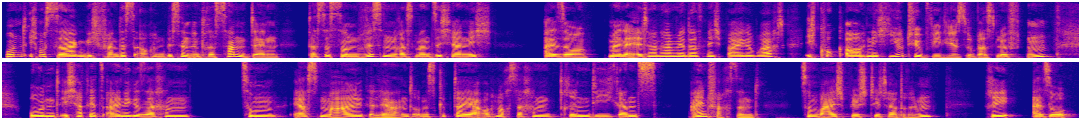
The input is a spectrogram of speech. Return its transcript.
Und ich muss sagen, ich fand es auch ein bisschen interessant, denn das ist so ein Wissen, was man sicher nicht. Also, meine Eltern haben mir das nicht beigebracht. Ich gucke auch nicht YouTube-Videos übers Lüften. Und ich habe jetzt einige Sachen zum ersten Mal gelernt. Und es gibt da ja auch noch Sachen drin, die ganz einfach sind. Zum Beispiel steht da drin, also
